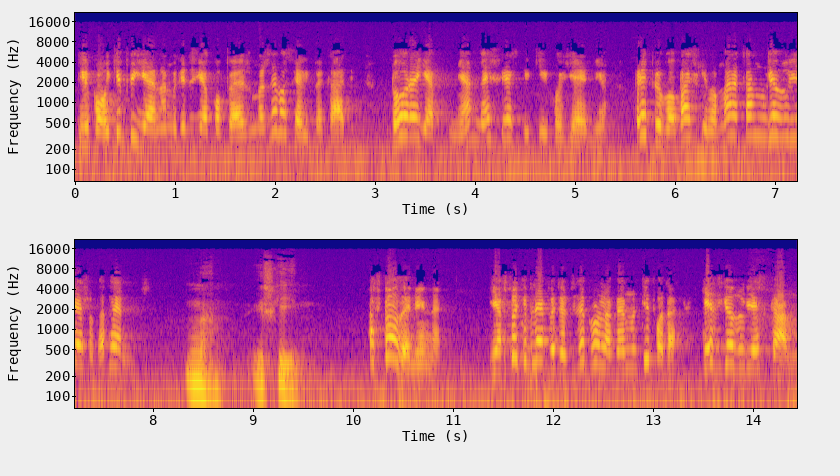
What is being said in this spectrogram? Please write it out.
Λοιπόν, και πηγαίναμε και τις διακοπές μας, δεν μας έλειπε κάτι. Τώρα για μια μέση αστική οικογένεια πρέπει ο μπαμπά και η μαμά να κάνουν δύο δουλειές ο καθένας. Ναι, ισχύει. Αυτό δεν είναι. Γι' αυτό και βλέπετε ότι δεν προλαβαίνουν τίποτα. Και δύο δουλειές κάνουν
